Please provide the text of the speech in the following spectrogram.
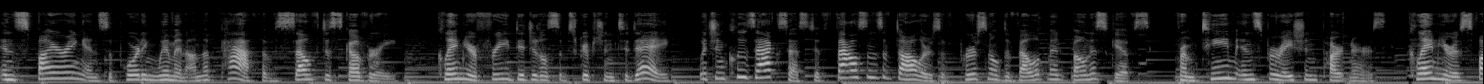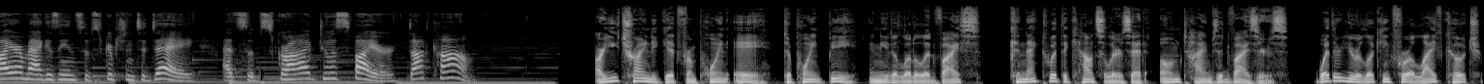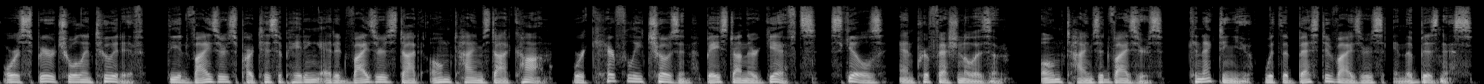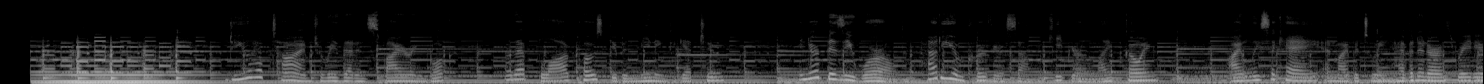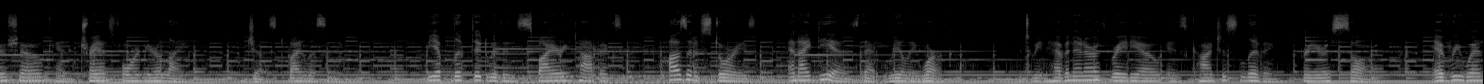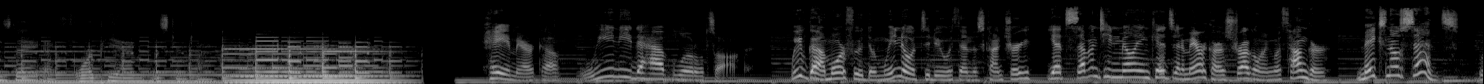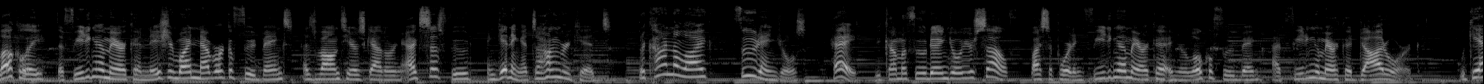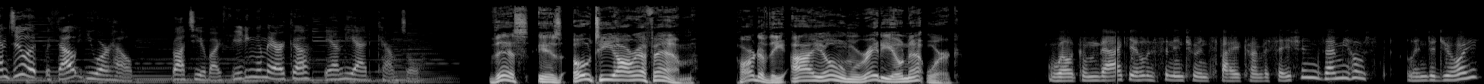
inspiring and supporting women on the path of self discovery. Claim your free digital subscription today, which includes access to thousands of dollars of personal development bonus gifts from Team Inspiration partners. Claim your Aspire Magazine subscription today at subscribetoaspire.com. Are you trying to get from point A to point B and need a little advice? Connect with the counselors at Om Times Advisors. Whether you're looking for a life coach or a spiritual intuitive, the advisors participating at advisors.omtimes.com were carefully chosen based on their gifts, skills, and professionalism. Om Times Advisors, connecting you with the best advisors in the business. Do you have time to read that inspiring book or that blog post you've been meaning to get to? In your busy world, how do you improve yourself and keep your life going? I'm Lisa Kay, and my Between Heaven and Earth radio show can transform your life just by listening. Be uplifted with inspiring topics, positive stories, and ideas that really work. Between Heaven and Earth Radio is conscious living for your soul every Wednesday at 4 p.m. Eastern Time. Hey, America, we need to have a little talk. We've got more food than we know what to do with in this country, yet 17 million kids in America are struggling with hunger. Makes no sense. Luckily, the Feeding America nationwide network of food banks has volunteers gathering excess food and getting it to hungry kids. They're kind of like food angels. Hey, become a food angel yourself by supporting Feeding America and your local food bank at feedingamerica.org. We can't do it without your help. Brought to you by Feeding America and the Ad Council. This is OTRFM part of the IOM radio network. Welcome back. You're listening to Inspired Conversations. I'm your host, Linda Joy,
